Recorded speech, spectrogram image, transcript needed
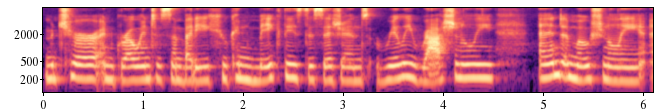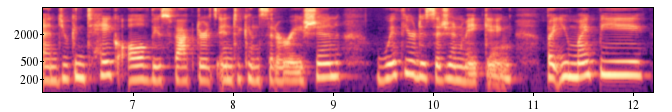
mature and grow into somebody who can make these decisions really rationally and emotionally, and you can take all of these factors into consideration with your decision making. But you might be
